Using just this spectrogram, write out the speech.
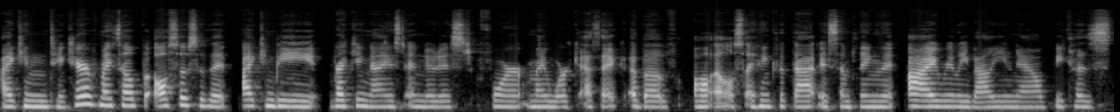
I can take care of myself, but also so that I can be recognized and noticed for my work ethic above all else. I think that that is something that I really value now because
